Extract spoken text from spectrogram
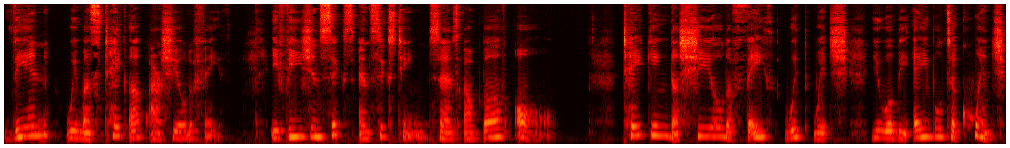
Then we must take up our shield of faith. Ephesians 6 and 16 says, above all, taking the shield of faith with which you will be able to quench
